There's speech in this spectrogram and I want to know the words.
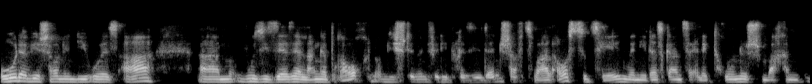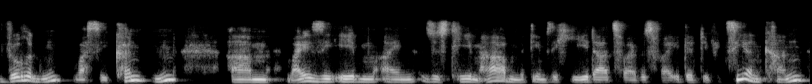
oder wir schauen in die USA, ähm, wo sie sehr, sehr lange brauchen, um die Stimmen für die Präsidentschaftswahl auszuzählen. Wenn die das Ganze elektronisch machen würden, was sie könnten, ähm, weil sie eben ein System haben, mit dem sich jeder zweifelsfrei identifizieren kann,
